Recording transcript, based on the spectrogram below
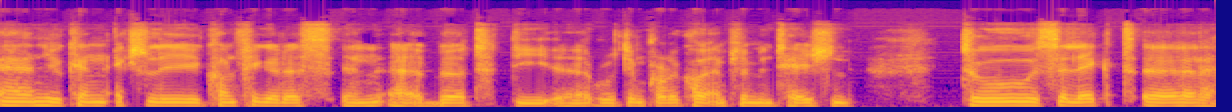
And you can actually configure this in uh, BIRD, the uh, routing protocol implementation, to select uh,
